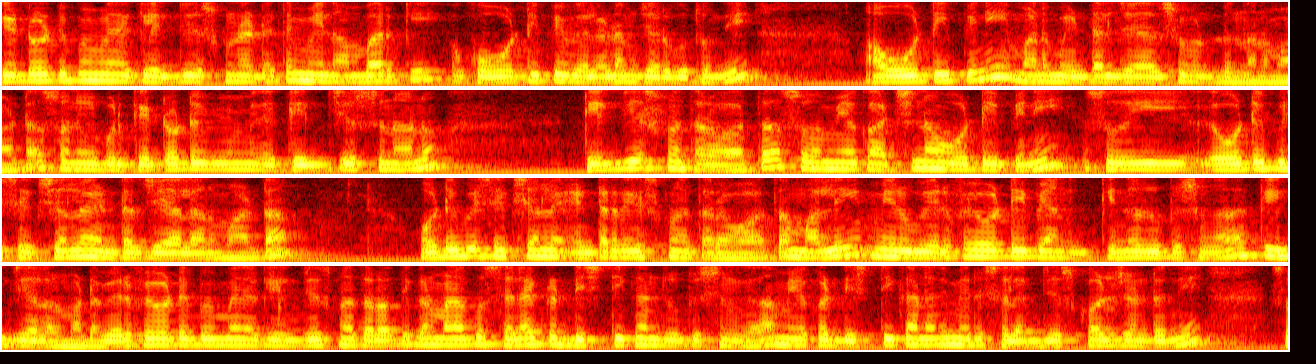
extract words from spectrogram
గెట్ ఓటీపీ మీద క్లిక్ చేసుకున్నట్టయితే మీ నెంబర్కి ఒక ఓటీపీ వెళ్ళడం జరుగుతుంది. ఆ ఓటీపీని మనం ఎంటర్ చేయాల్సి ఉంటుంది అనమాట సో నేను ఇప్పుడు గెట్ ఓటీపీ మీద క్లిక్ చేస్తున్నాను. క్లిక్ చేసుకున్న తర్వాత సో మీ యొక్క వచ్చిన ఓటీపీని సో ఈ ఓటీపీ సెక్షన్లో ఎంటర్ చేయాలన్నమాట. ఓటీపీ సెక్షన్లో ఎంటర్ చేసుకున్న తర్వాత మళ్ళీ మీరు వెరిఫై ఓటీపీ అని కింద చూపిస్తుంది కదా క్లిక్ చేయాలన్నమాట. వెరిఫై ఓటీపీ మీద క్లిక్ చేసుకున్న తర్వాత ఇక్కడ మనకు సెలెక్ట్ డిస్టిక్ అని చూపిస్తుంది కదా మీ యొక్క డిస్టిక్ అనేది మీరు సెలెక్ట్ చేసుకోవాల్సి ఉంటుంది. సో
